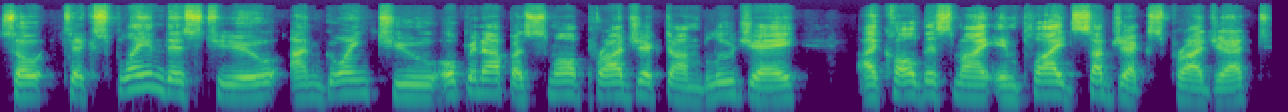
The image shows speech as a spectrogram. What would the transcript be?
So to explain this to you, I'm going to open up a small project on BlueJ. I call this my implied subjects project.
